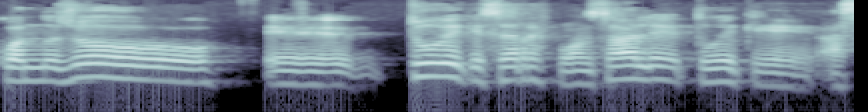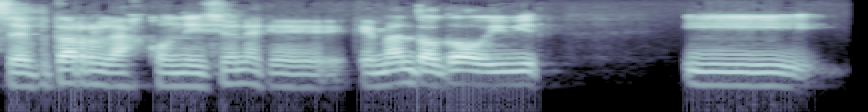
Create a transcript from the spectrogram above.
cuando yo eh, tuve que ser responsable, tuve que aceptar las condiciones que, que me han tocado vivir y,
